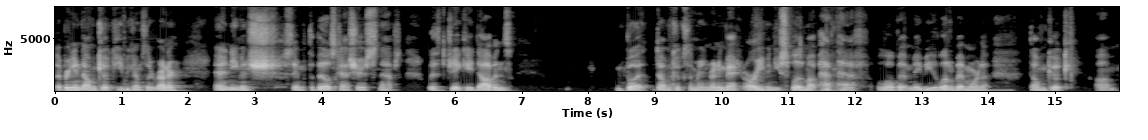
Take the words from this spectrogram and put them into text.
they're bringing Dalvin Cook. He becomes their runner, and even sh- same with the Bills. Kind of shares snaps with J.K. Dobbins. But Dalvin Cook's the main running back, or even you split them up half and half, a little bit, maybe a little bit more to Dalvin Cook. Um,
